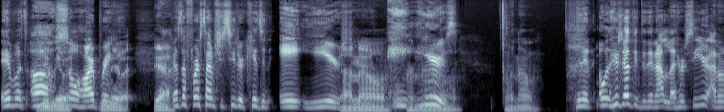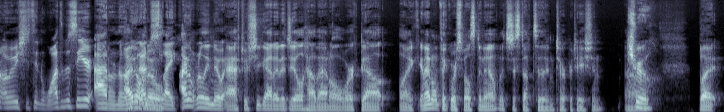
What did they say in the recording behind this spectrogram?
It was oh it. so You heartbreaking. it. Yeah. That's the first time she's seen her kids in eight years. I dude. know. Eight I know. years. I know. Did it, oh, here's the other thing. Did they not let her see her? I don't know. Maybe she just didn't want them to see her. I don't know. I don't I'm know. Just like, I don't really know after she got out of jail how that all worked out. Like, and I don't think we're supposed to know. It's just up to interpretation. Um, true. but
